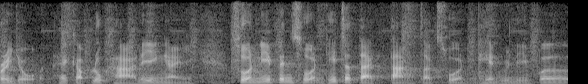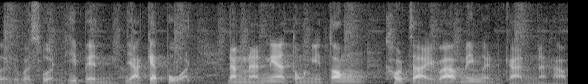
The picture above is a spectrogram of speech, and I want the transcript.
ประโยชน์ให้กับลูกค้าได้ยังไง ส่วนนี้เป็นส่วนที่จะแตกต่างจากส่วน pain reliever หรือว่าส่วนที่เป็นยาแก้ปวด ดังนั้นเนี่ยตรงนี้ต้องเข้าใจว่าไม่เหมือนกันนะครับ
